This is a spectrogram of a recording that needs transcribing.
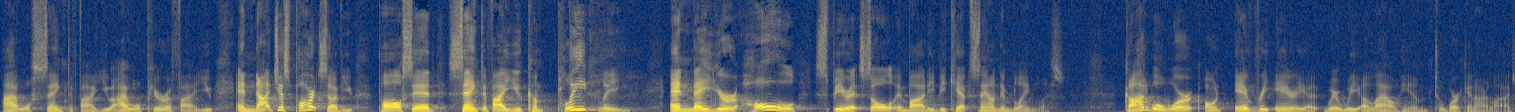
I will sanctify you. I will purify you. And not just parts of you. Paul said, sanctify you completely, and may your whole spirit, soul, and body be kept sound and blameless. God will work on every area where we allow Him to work in our lives.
